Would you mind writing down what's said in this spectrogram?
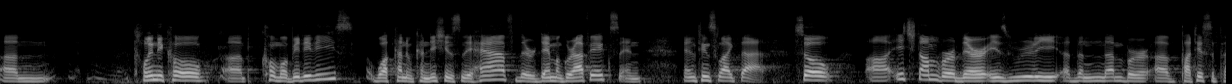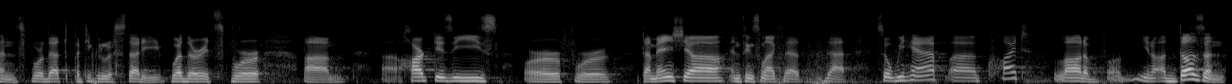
um, clinical uh, comorbidities, what kind of conditions they have, their demographics, and, and things like that. So uh, each number there is really uh, the number of participants for that particular study, whether it's for um, uh, heart disease or for dementia and things like that. that. So we have uh, quite a lot of, uh, you know, a dozen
